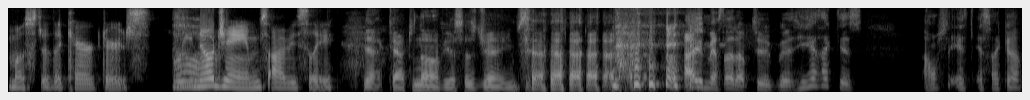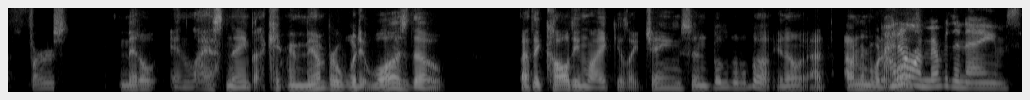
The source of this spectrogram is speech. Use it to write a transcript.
most of the characters. Well, you Oh. know James, obviously. Yeah, Captain Obvious is James. I messed that up too, but he has like this. I want to say it's, it's like a first, middle, and last name, but I can't remember what it was though. Like they called him like it was like James and blah blah blah blah. You know, I, I don't remember what it was. I don't remember the names.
